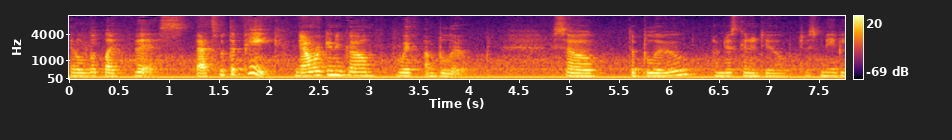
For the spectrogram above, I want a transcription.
it'll look like this. That's with the pink. Now we're gonna go with a blue. So the blue I'm just gonna do just maybe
